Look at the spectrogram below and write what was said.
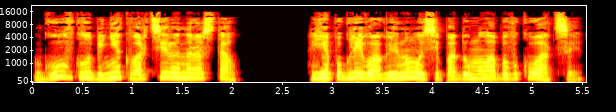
Гул в глубине квартиры нарастал. Я пугливо оглянулась и подумала об эвакуации.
